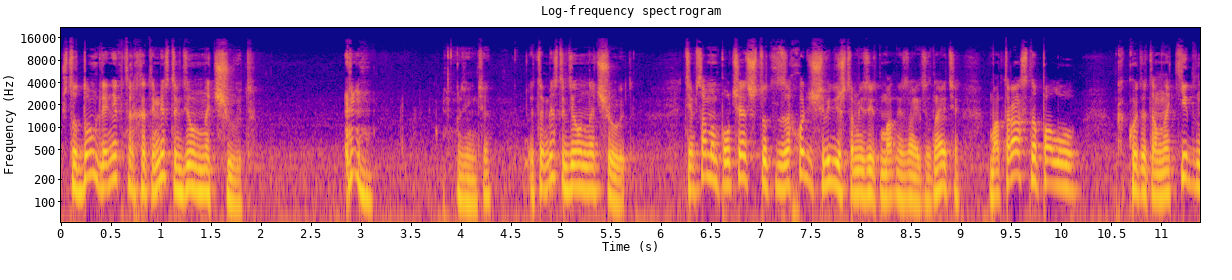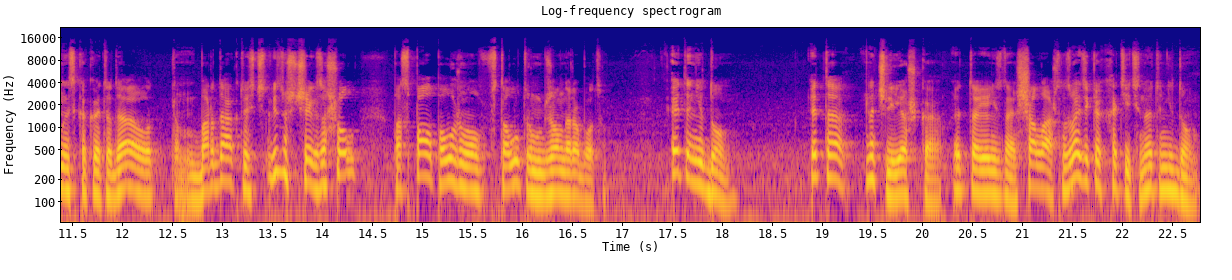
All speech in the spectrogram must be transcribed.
что дом для некоторых это место, где он ночует. Извините. Это место, где он ночует. Тем самым получается, что ты заходишь и видишь, там не не знаете, знаете, матрас на полу, какой-то там накиданность какая-то, да, вот там бардак. То есть видно, что человек зашел, поспал, поужинал, встал утром, убежал на работу. Это не дом. Это ночлежка, это, я не знаю, шалаш, называйте как хотите, но это не дом.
